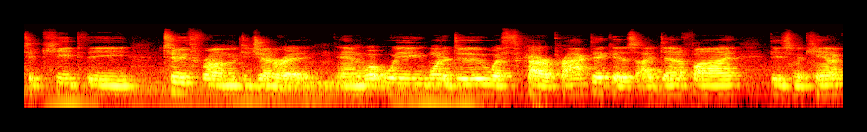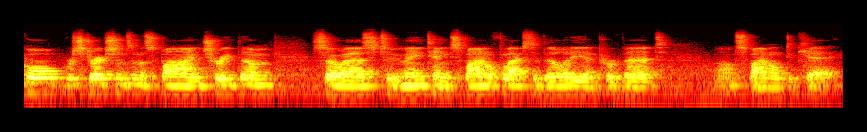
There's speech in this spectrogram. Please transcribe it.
to keep the tooth from degenerating. And what we want to do with chiropractic is identify these mechanical restrictions in the spine, treat them so as to maintain spinal flexibility and prevent um, spinal decay.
